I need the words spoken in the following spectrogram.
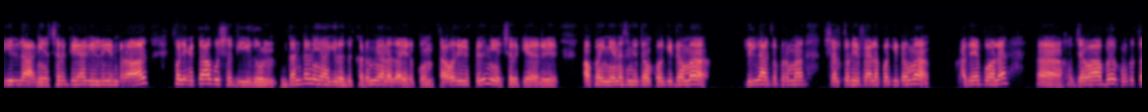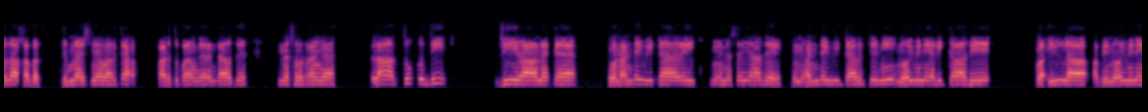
இல்லா நீ எச்சரிக்கையாக இல்லை என்றால் ஃபல் சதீதுன் தண்டனை தண்டனையாகிறது கடுமையானதா இருக்கும். தவறு இழைப்பது நீ எச்சரிக்கையா இரு. அப்ப இங்க என்ன செஞ்சிட்டோம்? போக்கிட்டோமா? இல்லாக்கு அப்புறமா ஷர்த்துடைய ஃபேல போக்கிட்டோமா? அதே போல ஆஹ் ஜவாபு முகத்ததா கபர் ஜும்லா இஸ்மியாவா இருக்கா? அடுத்து பாருங்க ரெண்டாவது. என்ன சொல்றாங்க? லா துக்தி ஜீரானக உன் அண்டை வீட்டாரை நீ என்ன செய்யாதே? உன் அண்டை வீட்டாருக்கு நீ நோய்வினை அளிக்காதே. இல்லா அப்படி நோய்வினை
